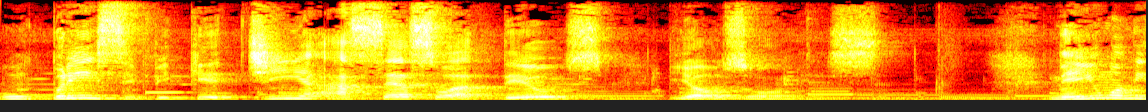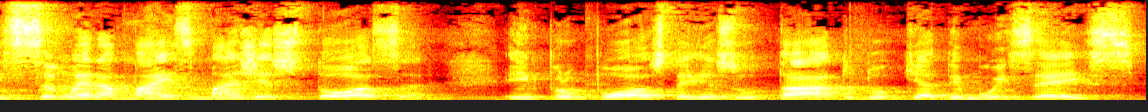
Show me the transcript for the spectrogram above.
um príncipe que tinha acesso a Deus e aos homens. Nenhuma missão era mais majestosa em propósito e resultado do que a de Moisés.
